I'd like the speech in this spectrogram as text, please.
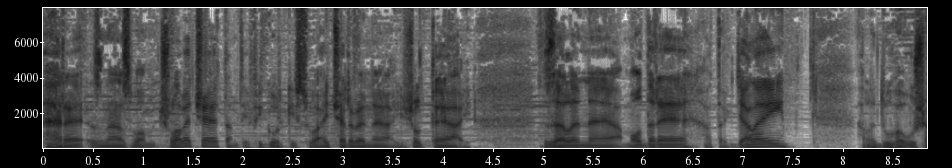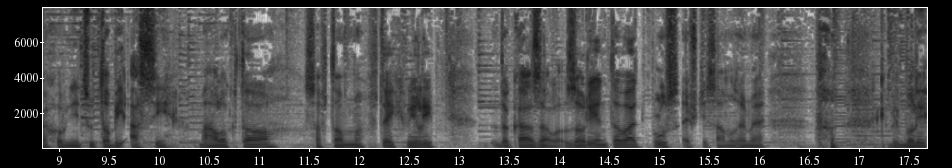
hre s názvom Človeče, tam tie figurky sú aj červené, aj žlté, aj zelené a modré a tak ďalej, ale dúhovú šachovnicu, to by asi málo kto sa v tom v tej chvíli dokázal zorientovať, plus ešte samozrejme keby boli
